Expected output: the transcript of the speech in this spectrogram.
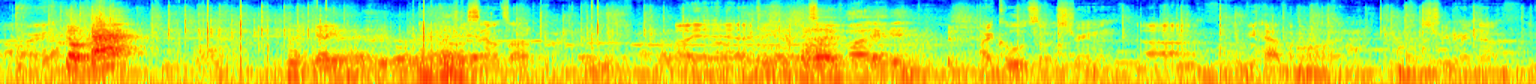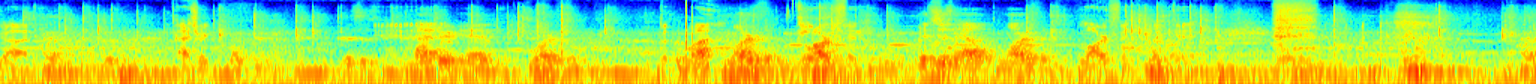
Alright. Go, Pat! you gotta get that to people. Sounds on? Oh, yeah, yeah, yeah. I can hear you. Alright, cool. So we're streaming. Uh, who we have on stream right now? We got Patrick. This is Patrick and Larfen. G- What? Larfen. Glarfin. It's just L. Larfen. Larfen. Okay. So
